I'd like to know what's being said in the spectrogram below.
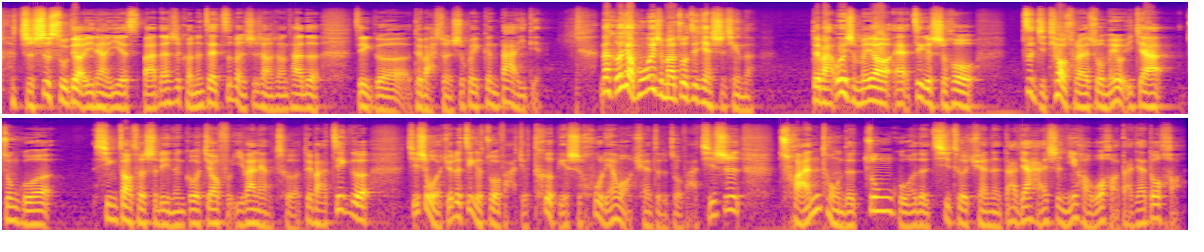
只是输掉一辆 ES 八，但是可能在资本市场上，它的这个对吧，损失会更大一点。那何小鹏为什么要做这件事情呢？对吧？为什么要哎这个时候自己跳出来说，没有一家中国新造车势力能够交付一万辆车，对吧？这个其实我觉得这个做法，就特别是互联网圈子的做法。其实传统的中国的汽车圈呢，大家还是你好我好，大家都好。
